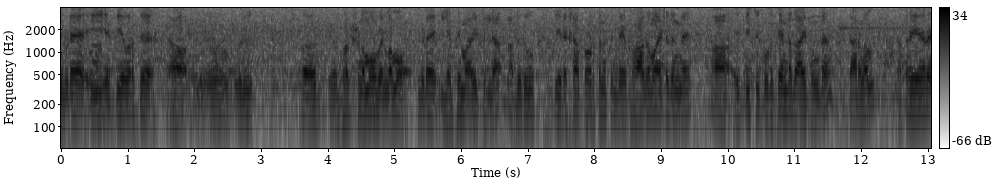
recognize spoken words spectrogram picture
ഇവിടെ ഈ എത്തിയവർക്ക് ഒരു ഭക്ഷണമോ വെള്ളമോ ഇവിടെ ലഭ്യമായിട്ടില്ല. അതൊരു ഈ രക്ഷാപ്രവർത്തനത്തിന്റെ ഭാഗമായിട്ട് തന്നെ എത്തിച്ചു കൊടുക്കേണ്ടതായിട്ടുണ്ട്. കാരണം അത്രയേറെ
